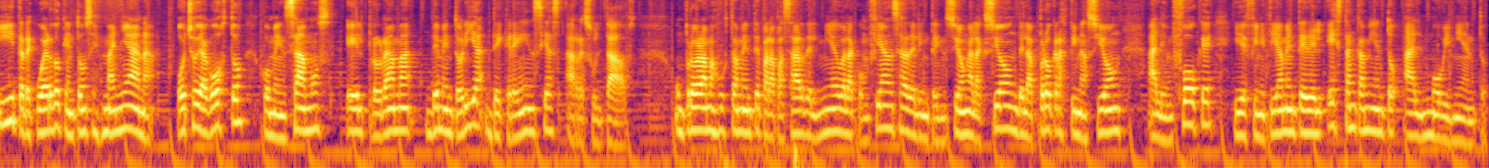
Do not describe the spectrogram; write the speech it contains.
y te recuerdo que entonces mañana 8 de agosto comenzamos el programa de mentoría de creencias a resultados. Un programa justamente para pasar del miedo a la confianza, de la intención a la acción, de la procrastinación al enfoque y definitivamente del estancamiento al movimiento.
